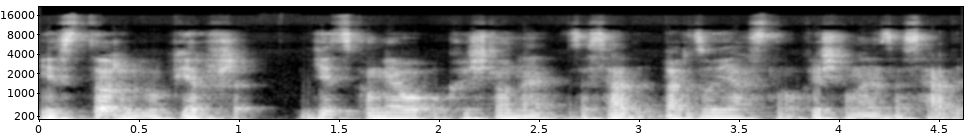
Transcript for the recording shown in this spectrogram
jest to, żeby po pierwsze dziecko miało określone zasady, bardzo jasno określone zasady.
